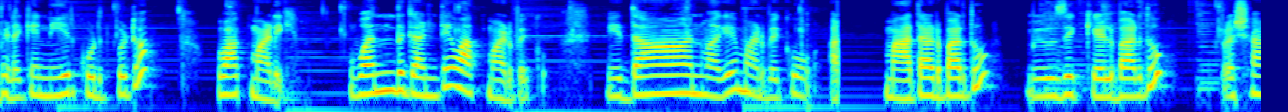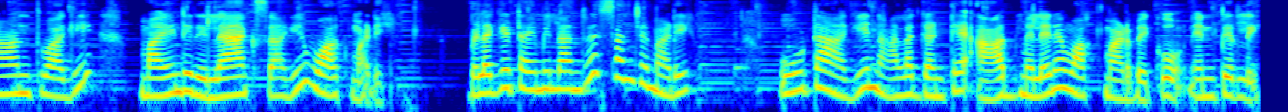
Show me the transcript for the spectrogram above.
ಬೆಳಗ್ಗೆ ನೀರು ಕುಡಿದ್ಬಿಟ್ಟು ವಾಕ್ ಮಾಡಿ. ಒಂದು ಗಂಟೆ ವಾಕ್ ಮಾಡಬೇಕು. ನಿಧಾನವಾಗೇ ಮಾಡಬೇಕು. ಮಾತಾಡಬಾರ್ದು ಮ್ಯೂಸಿಕ್ ಕೇಳಬಾರ್ದು. ಪ್ರಶಾಂತವಾಗಿ ಮೈಂಡ್ ರಿಲ್ಯಾಕ್ಸ್ ಆಗಿ ವಾಕ್ ಮಾಡಿ. ಬೆಳಗ್ಗೆ ಟೈಮ್ ಇಲ್ಲ ಅಂದರೆ ಸಂಜೆ ಮಾಡಿ. ಊಟ ಆಗಿ ನಾಲ್ಕು ಗಂಟೆ ಆದಮೇಲೆ ವಾಕ್ ಮಾಡಬೇಕು. ನೆನಪಿರಲಿ.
